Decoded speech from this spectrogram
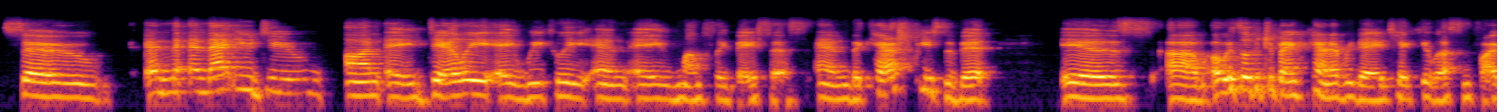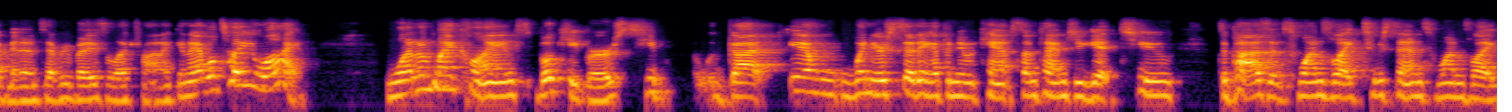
So and and that you do on a daily, a weekly, and a monthly basis. And the cash piece of it is um, always look at your bank account every day. Take you less than five minutes. Everybody's electronic, and I will tell you why. One of my clients' bookkeepers, he got you know when you're setting up a new account, sometimes you get two deposits. One's like two cents, one's like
